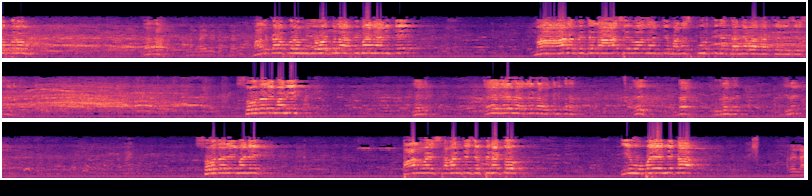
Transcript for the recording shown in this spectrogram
మల్కాపురం. మల్కాపురం యువకుల అభిమానానికి మా ఆడబిడ్డల ఆశీర్వాదానికి మనస్ఫూర్తిగా ధన్యవాదాలు తెలియజేస్తున్నాను సోదరిమణి లేదు ఏ లేదా లేదా ఎక్కడికి రా? ఏ కుదరదు. ఇరే. సోదరిమణి పాల్వాయి స్రవంతి చెప్పినట్టు ఈ ఉప ఎన్నిక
